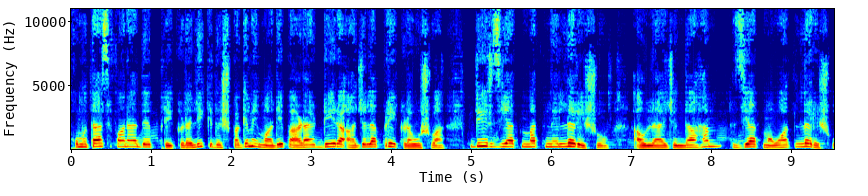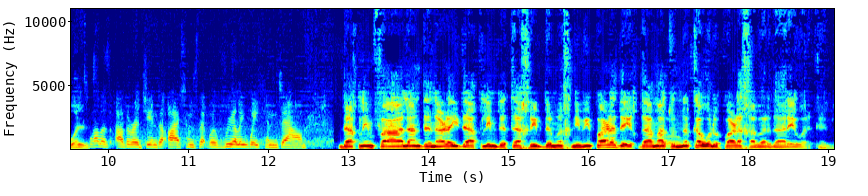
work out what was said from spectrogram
خو متاسفانه د پریکړه لیک د شپږمې ماده په اړه ډیره عاجله پریکړه وشوه ډیر زیات متن لری شو او له اجندا هم زیات مواد لری شول د اقلیم فعالان د نړۍ د اقلیم د تخریب د مخنیوي په اړه د اقداماتو نه کولو په اړه خبرداری ورکوي.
